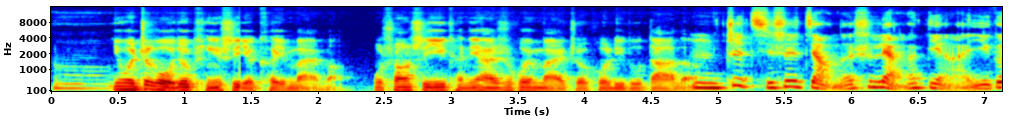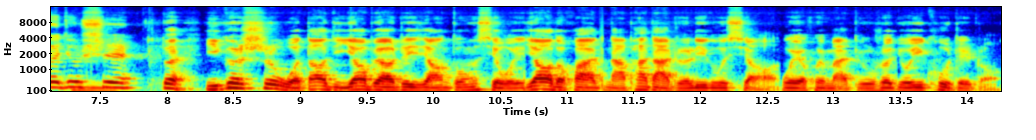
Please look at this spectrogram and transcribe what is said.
嗯因为这个我就平时也可以买嘛。我双十一肯定还是会买折扣力度大的。嗯，这其实讲的是两个点啊，一个就是对，一个是我到底要不要这一样东西，我要的话，哪怕打折力度小，我也会买。比如说优衣库这种，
